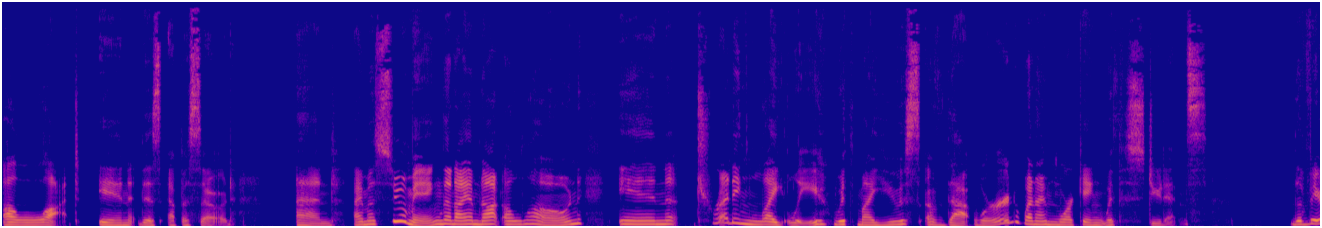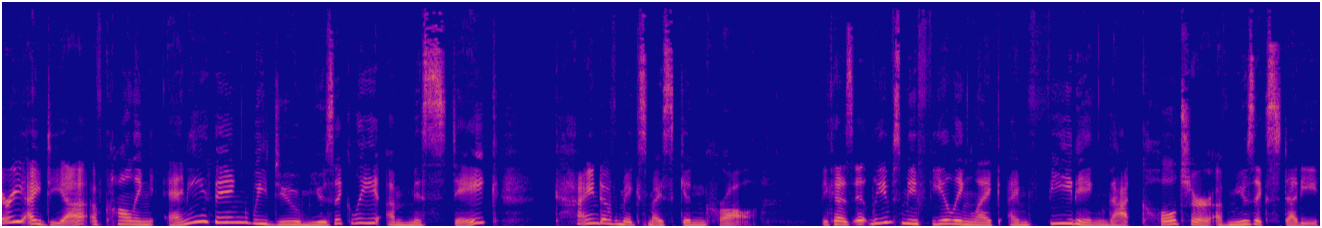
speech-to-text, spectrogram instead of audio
a lot in this episode. And I'm assuming that I am not alone in treading lightly with my use of that word when I'm working with students. The very idea of calling anything we do musically a mistake kind of makes my skin crawl because it leaves me feeling like I'm feeding that culture of music study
